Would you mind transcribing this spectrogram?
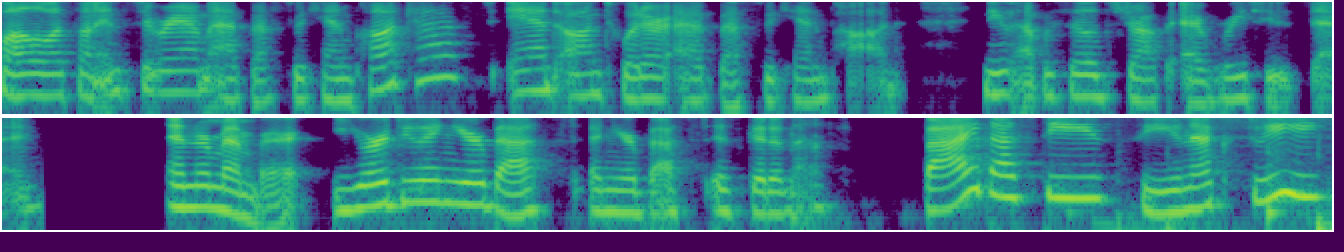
Follow us on Instagram at Best We Can Podcast and on Twitter at Best We Can Pod. New episodes drop every Tuesday. And remember, you're doing your best and your best is good enough. Bye, besties. See you next week.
